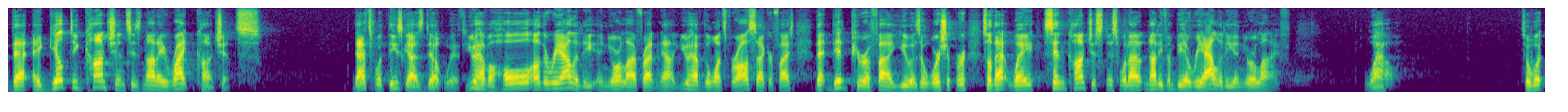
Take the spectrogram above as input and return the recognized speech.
that a guilty conscience is not a right conscience. That's what these guys dealt with. You have a whole other reality in your life right now. You have the once for all sacrifice that did purify you as a worshiper, so that way sin consciousness would not even be a reality in your life. Wow. So what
